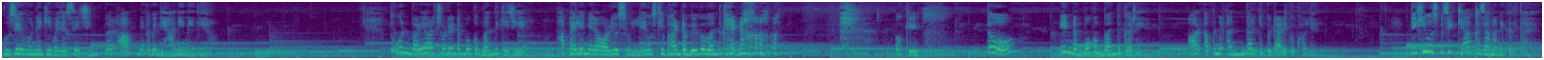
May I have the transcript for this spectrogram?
घुसे होने की वजह से जिन पर आपने कभी ध्यान ही नहीं दिया। तो उन बड़े और छोटे डब्बों को बंद कीजिए। हाँ पहले मेरा ऑडियो सुन लें, उसके बाद डब्बे को बंद करना। ओके तो इन डब्बों को बंद करें और अपने अंदर के पिटारे को खोलें। देखिए, उसमें से क्या खजाना निकलता है।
